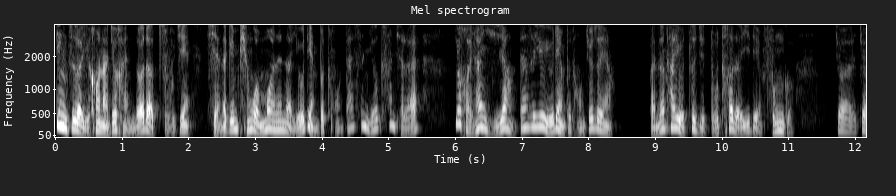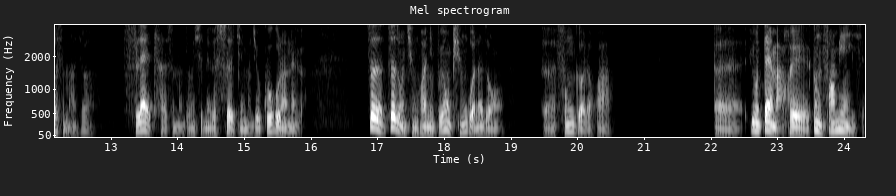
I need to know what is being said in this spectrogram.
定制了以后呢，就很多的组件显得跟苹果默认的有点不同，但是你又看起来又好像一样，但是又有点不同，就这样。反正它有自己独特的一点风格，叫叫什么叫 Flat 什么东西那个设计嘛，就 Google 的那个。这这种情况，你不用苹果那种，呃，风格的话，呃，用代码会更方便一些，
